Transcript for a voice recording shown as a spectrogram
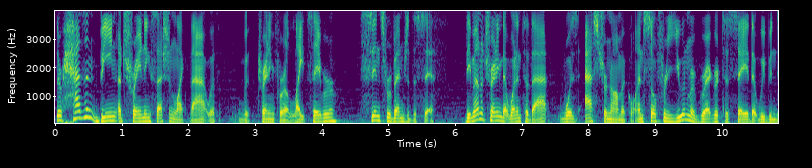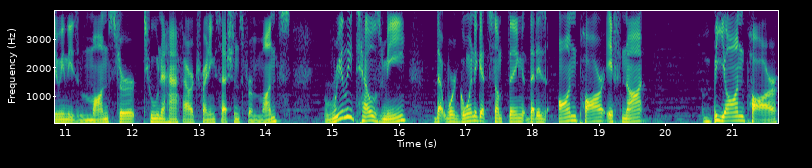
There hasn't been a training session like that with with training for a lightsaber since Revenge of the Sith the amount of training that went into that was astronomical. And so for Ewan McGregor to say that we've been doing these monster two and a half hour training sessions for months really tells me that we're going to get something that is on par, if not beyond par,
